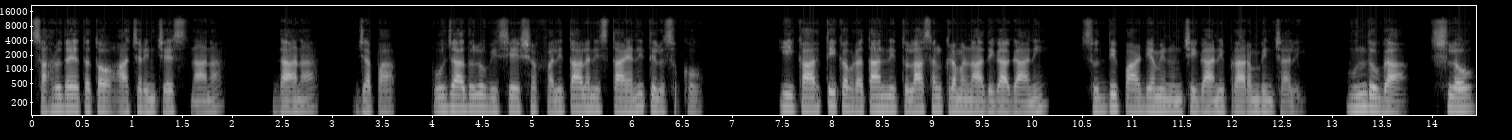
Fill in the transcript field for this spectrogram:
సహృదయతతో ఆచరించే స్నాన దాన జప పూజాదులు విశేష ఫలితాలనిస్తాయని తెలుసుకో. ఈ కార్తీక వ్రతాన్ని తులాసంక్రమణాదిగా గాని శుద్ధి పాడ్యమి నుంచి గాని ప్రారంభించాలి. ముందుగా శ్లో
